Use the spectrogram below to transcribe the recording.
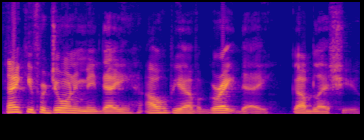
Thank you for joining me today. I hope you have a great day. God bless you.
